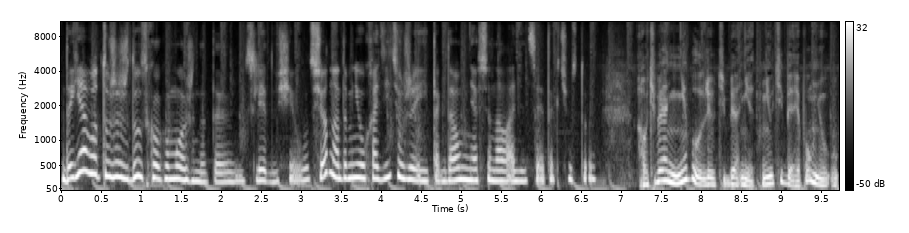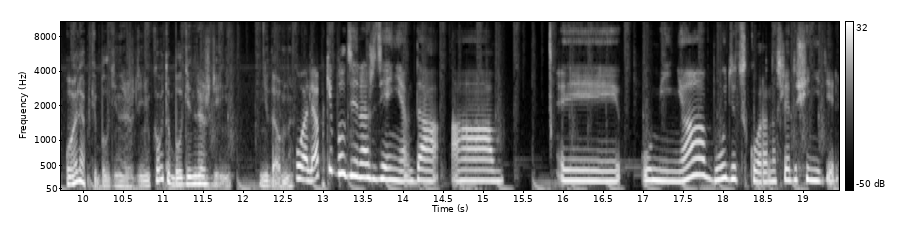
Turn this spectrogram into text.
Да я вот уже жду, сколько можно-то следующее. Вот все, надо мне уходить уже, и тогда у меня все наладится, я так чувствую. А у тебя не было ли у тебя... Нет, не у тебя. Я помню, у, у Аляпки был день рождения. У кого-то был день рождения недавно. У Аляпки был день рождения, да, а э, у меня будет скоро, на следующей неделе.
